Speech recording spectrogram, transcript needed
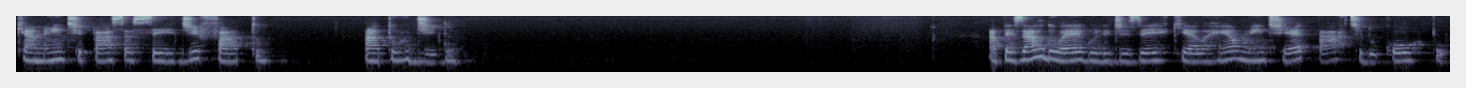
que a mente passa a ser de fato aturdida. Apesar do ego lhe dizer que ela realmente é parte do corpo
